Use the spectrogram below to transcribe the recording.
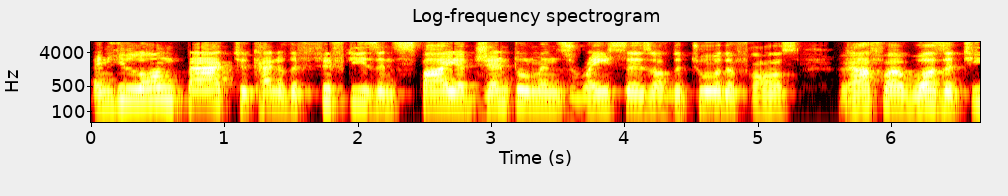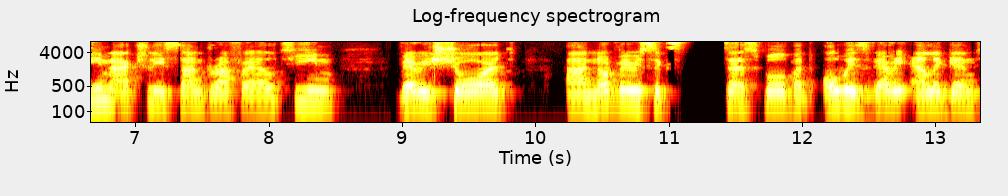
And he longed back to kind of the 50s inspired gentlemen's races of the Tour de France. Rapha was a team, actually, Saint Raphael team, very short, uh, not very successful, but always very elegant.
